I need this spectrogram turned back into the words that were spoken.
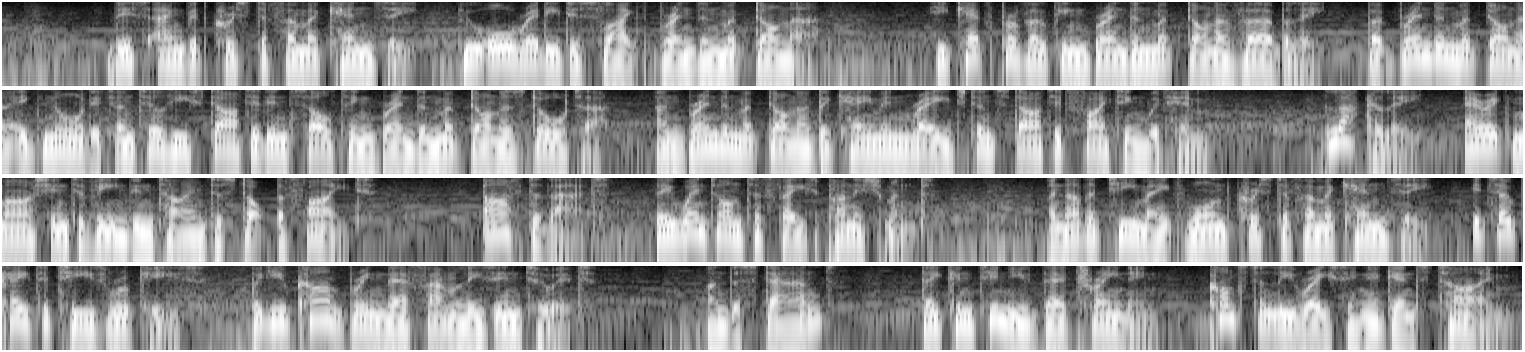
This angered Christopher McKenzie, who already disliked Brendan McDonough. He kept provoking Brendan McDonough verbally, but Brendan McDonough ignored it until he started insulting Brendan McDonough's daughter, and Brendan McDonough became enraged and started fighting with him. Luckily, Eric Marsh intervened in time to stop the fight. After that, they went on to face punishment. Another teammate warned Christopher McKenzie, it's okay to tease rookies, but you can't bring their families into it. Understand? They continued their training, constantly racing against time.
